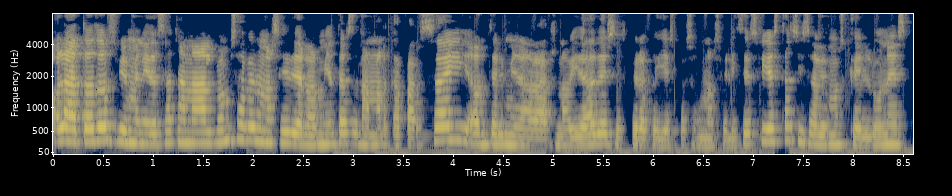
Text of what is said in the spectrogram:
Hola a todos, bienvenidos al canal. Vamos a ver una serie de herramientas de la marca Parsai. Han terminado las navidades, espero que hayáis pasado unas felices fiestas y sabemos que el lunes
